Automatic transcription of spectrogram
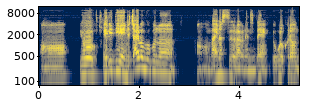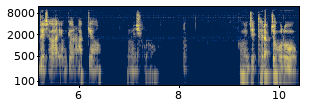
어, 요 LED의 이제 짧은 부분은 어, 마이너스라 그랬는데 요걸 그라운드에 제가 연결을 할게요. 이런 식으로. 그럼 이제 대략적으로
